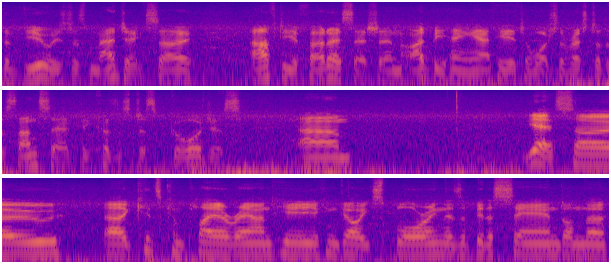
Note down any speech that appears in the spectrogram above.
the view is just magic. So after your photo session, I'd be hanging out here to watch the rest of the sunset because it's just gorgeous. Um, yeah, so uh, kids can play around here. You can go exploring. There's a bit of sand on the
